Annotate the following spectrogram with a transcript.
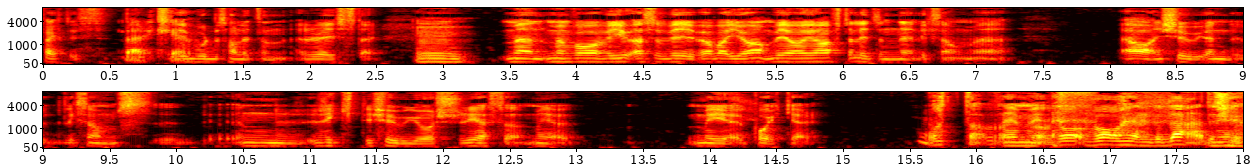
faktiskt. Vi Verkligen. borde ta en liten race där. Mm. Men, men vad vi, alltså vi, vad gör, vi har ju haft en liten eh, liksom, eh, ja en 20, en liksom, en riktig 20-årsresa med, med pojkar. What the, Nej, men- vad, vad, hände där? Du, Nej,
